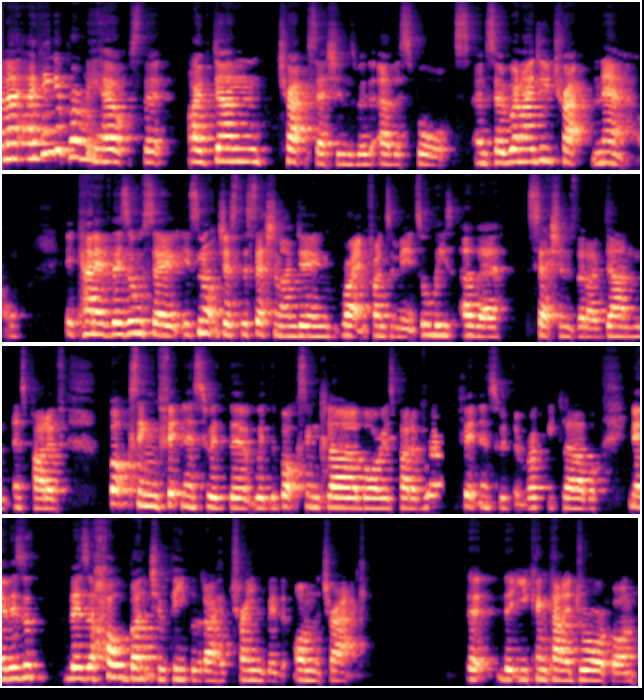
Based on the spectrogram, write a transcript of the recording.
And I, I think it probably helps that I've done track sessions with other sports, and so when I do track now, it kind of there's also it's not just the session I'm doing right in front of me; it's all these other sessions that I've done as part of boxing fitness with the with the boxing club or as part of rugby fitness with the rugby club or you know there's a there's a whole bunch of people that I have trained with on the track that that you can kind of draw upon,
